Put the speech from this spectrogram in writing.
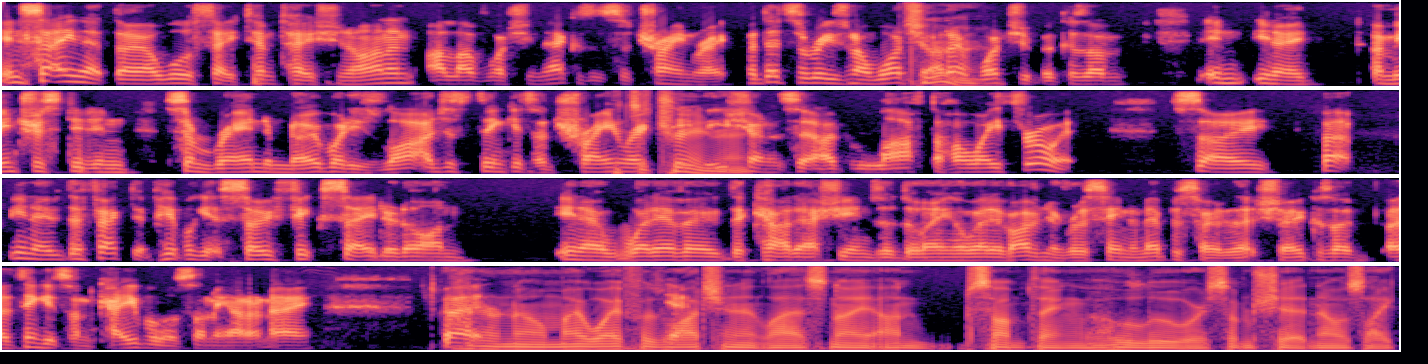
In saying that, though, I will say Temptation Island. I love watching that because it's a train wreck. But that's the reason I watch it. I don't watch it because I'm in. You know, I'm interested in some random nobody's life. I just think it's a train wreck TV show, and it's, I've laughed the whole way through it. So, but you know, the fact that people get so fixated on you know, whatever the Kardashians are doing or whatever. I've never seen an episode of that show because I, I think it's on cable or something. I don't know. I don't know. My wife was yeah. watching it last night on something Hulu or some shit, and I was like,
